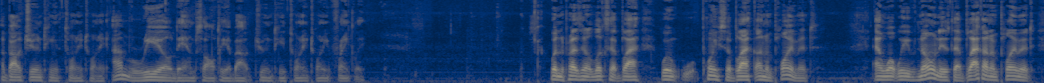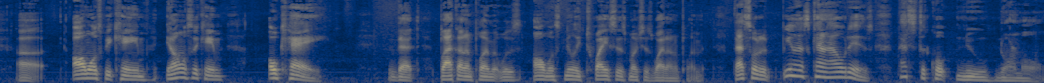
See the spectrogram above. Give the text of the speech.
about Juneteenth 2020. I'm real damn salty about Juneteenth 2020, frankly. When the president looks at black, when points to black unemployment, and what we've known is that black unemployment uh, almost became it almost became okay that black unemployment was almost nearly twice as much as white unemployment. That's sort of, you know, that's kind of how it is. That's the quote, new normal.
